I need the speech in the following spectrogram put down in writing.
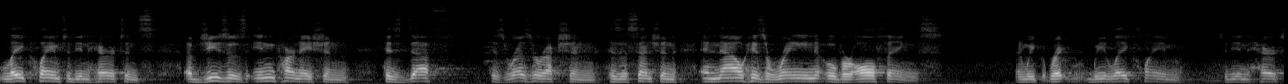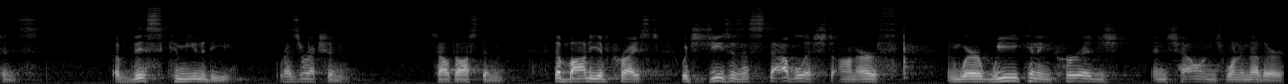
lay claim to the inheritance of Jesus' incarnation, his death, his resurrection, his ascension, and now his reign over all things. And we, we lay claim to the inheritance of this community, Resurrection, South Austin, the body of Christ, which Jesus established on earth, and where we can encourage and challenge one another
